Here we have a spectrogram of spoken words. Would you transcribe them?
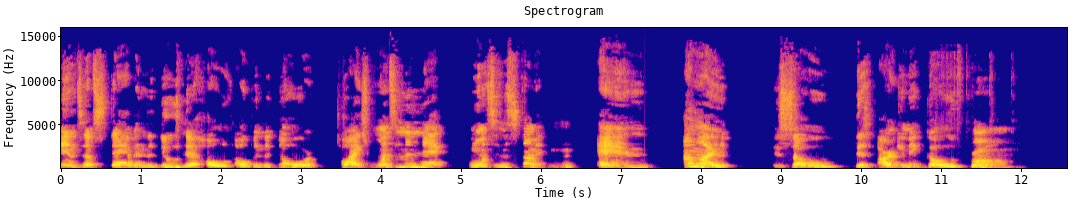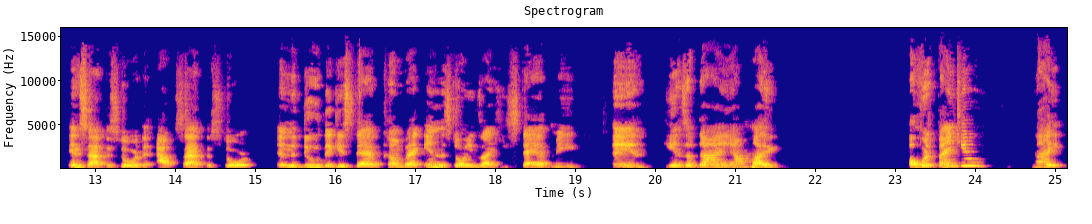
ends up stabbing the dude that holds open the door twice, once in the neck, once in the stomach. Mhm. And I'm like, so this argument goes from inside the store to outside the store. And the dude that gets stabbed come back in the store and he's like, he stabbed me and he ends up dying. I'm like, over thank you? Like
